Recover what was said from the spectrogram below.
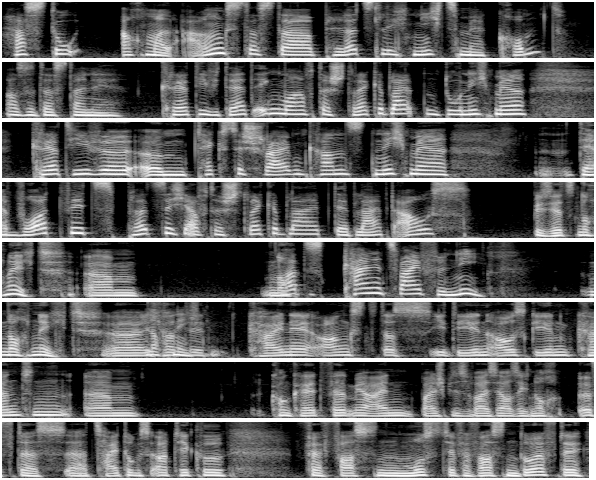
Hast du auch mal Angst, dass da plötzlich nichts mehr kommt? Also dass deine Kreativität irgendwo auf der Strecke bleibt und du nicht mehr kreative ähm, Texte schreiben kannst, nicht mehr der Wortwitz plötzlich auf der Strecke bleibt, der bleibt aus? Bis jetzt noch nicht. Ähm, noch du hattest keine Zweifel, nie? Noch nicht. Äh, noch ich hatte nicht. keine Angst, dass Ideen ausgehen könnten. Ähm, konkret fällt mir ein, beispielsweise als ich noch öfters äh, Zeitungsartikel verfassen musste, verfassen durfte,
